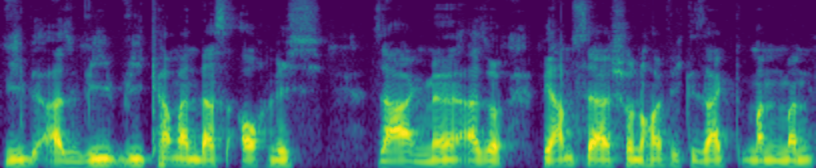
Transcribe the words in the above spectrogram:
wie, also wie, wie kann man das auch nicht sagen? Ne? Also wir haben es ja schon häufig gesagt, man, man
